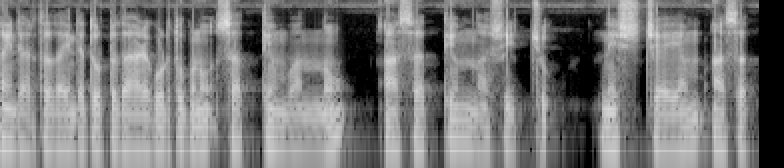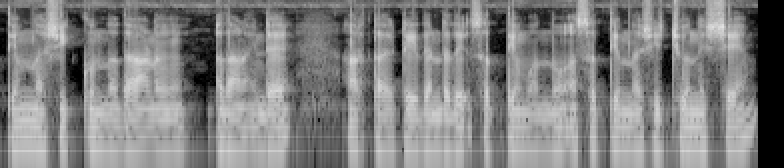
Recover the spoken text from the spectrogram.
അതിന്റെ അർത്ഥം അതിന്റെ തൊട്ട് താഴെ കൊടുത്തുക്കണു. സത്യം വന്നു അസത്യം നശിച്ചു. നിശ്ചയം അസത്യം നശിക്കുന്നതാണ്. അതാണ് അതിന്റെ അർത്ഥമായിട്ട് എഴുതേണ്ടത്. സത്യം വന്നു അസത്യം നശിച്ചു നിശ്ചയം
